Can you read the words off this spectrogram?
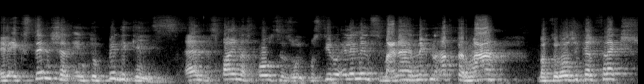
ال extension into pedicles and spinous process وال posterior elements معناها إن إحنا أكتر مع pathological fracture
